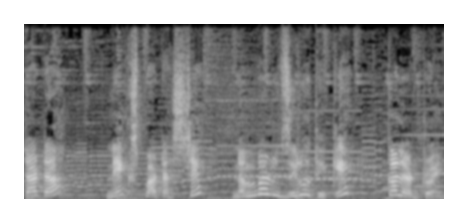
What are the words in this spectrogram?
টাটা। নেক্সট পার্ট আসছে নাম্বার জিরো থেকে কালার ড্রয়িং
